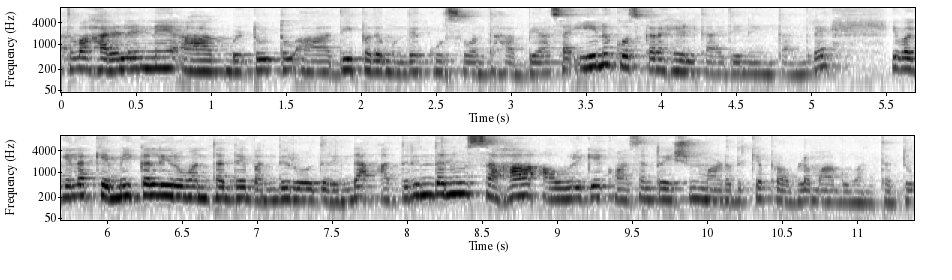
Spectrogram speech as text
ಅಥವಾ ಹರಳೆಣ್ಣೆ ಹಾಕ್ಬಿಟ್ಟು ತು ಆ ದೀಪದ ಮುಂದೆ ಕೂರಿಸುವಂತಹ ಅಭ್ಯಾಸ. ಏನಕ್ಕೋಸ್ಕರ ಹೇಳ್ತಾ ಇದ್ದೀನಿ ಅಂತಂದರೆ ಇವಾಗೆಲ್ಲ ಕೆಮಿಕಲ್ ಇರುವಂಥದ್ದೇ ಬಂದಿರೋದರಿಂದ ಅದರಿಂದನೂ ಸಹ ಅವರಿಗೆ ಕಾನ್ಸಂಟ್ರೇಷನ್ ಮಾಡೋದಕ್ಕೆ ಪ್ರಾಬ್ಲಮ್ ಆಗುವಂಥದ್ದು.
